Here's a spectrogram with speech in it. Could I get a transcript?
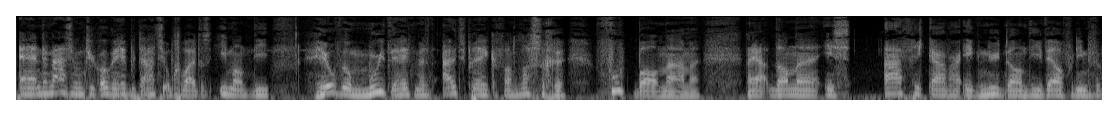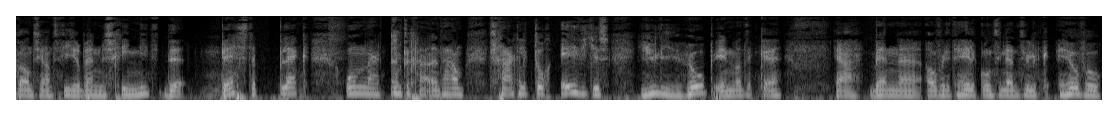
En daarnaast heb ik natuurlijk ook een reputatie opgebouwd als iemand die heel veel moeite heeft met het uitspreken van lastige voetbalnamen. Nou ja, dan eh, is Afrika, waar ik nu dan die welverdiende vakantie aan het vieren ben, misschien niet de beste plek om naartoe te gaan. En daarom schakel ik toch eventjes jullie hulp in. Want ik eh, ja, ben eh, over dit hele continent natuurlijk heel veel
